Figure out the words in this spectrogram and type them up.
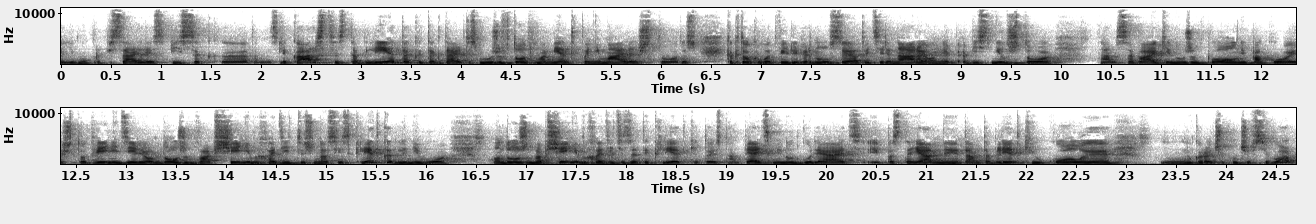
ему прописали список э, там, из лекарств, из таблеток и так далее. То есть мы уже в тот момент понимали, что... То есть как только вот Вилли вернулся от ветеринара, он объяснил, что там собаке нужен полный покой, что две недели он должен вообще не выходить, то есть у нас есть клетка для него, он должен вообще не выходить из этой клетки, то есть там пять минут гулять, и постоянные там таблетки, уколы, ну, короче, куча всего.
